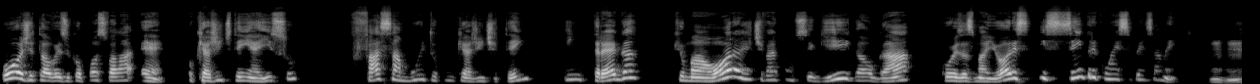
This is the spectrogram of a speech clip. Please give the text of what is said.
hoje, talvez o que eu posso falar é: o que a gente tem é isso, faça muito com o que a gente tem, entrega que uma hora a gente vai conseguir galgar coisas maiores e sempre com esse pensamento. Uhum.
